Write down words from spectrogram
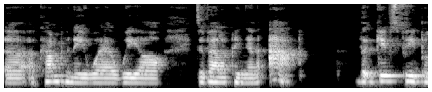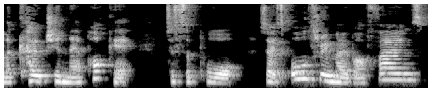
a, a company where we are developing an app that gives people a coach in their pocket to support so it's all through mobile phones,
